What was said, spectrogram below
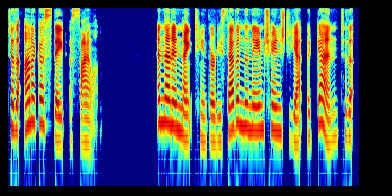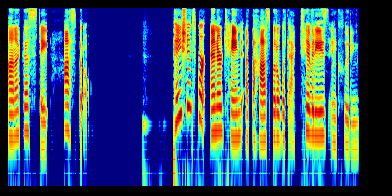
to the Anoka State Asylum. And then in 1937, the name changed yet again to the Anoka State Hospital. Patients were entertained at the hospital with activities including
